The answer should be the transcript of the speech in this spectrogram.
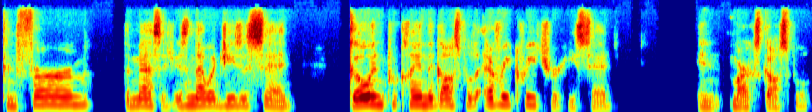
confirm the message. Isn't that what Jesus said? Go and proclaim the gospel to every creature, he said in Mark's gospel.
